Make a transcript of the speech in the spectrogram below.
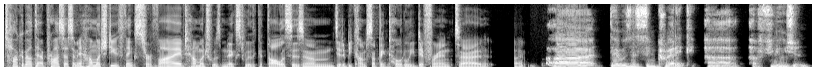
talk about that process. I mean, how much do you think survived? How much was mixed with Catholicism? Did it become something totally different? Uh, uh, uh, there was a syncretic uh, a fusion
